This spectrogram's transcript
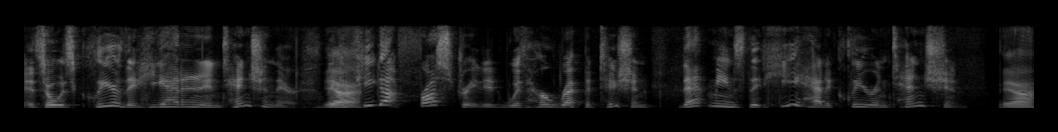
and so it's clear that he had an intention there. Like Yeah. if he got frustrated with her repetition, that means that he had a clear intention yeah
